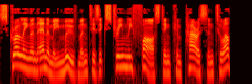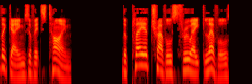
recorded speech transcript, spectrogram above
Scrolling an enemy movement is extremely fast in comparison to other games of its time. The player travels through eight levels,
